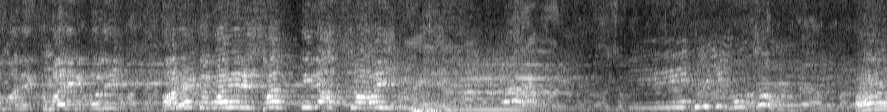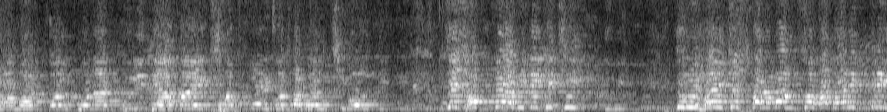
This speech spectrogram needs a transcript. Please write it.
আমার এক মায়ের কোলে, আর এক মায়ের শান্তির আশ্রয়। আমার কল্পনার তুলিতে আঁকা এক স্বপ্নের কথা বলছি বৌদি। যে স্বপ্নে আমি দেখেছি, তুমি তুমি হয়েছে সর্বংসহা ধরিত্রী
